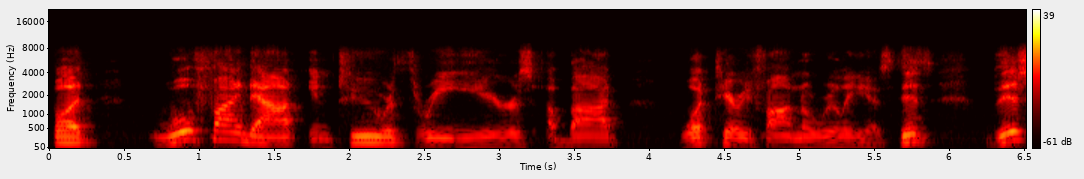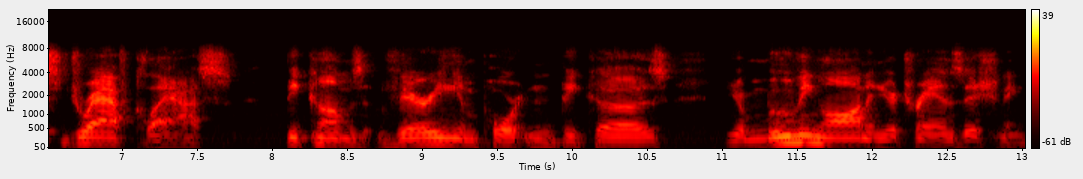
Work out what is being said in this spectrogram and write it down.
But we'll find out in two or three years about what Terry Fontenot really is. This this draft class becomes very important because you're moving on and you're transitioning.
